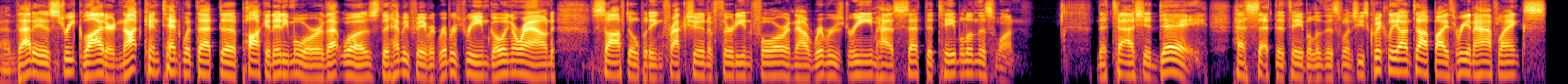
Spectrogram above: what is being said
Uh, that is Street Glider. Not content with that uh, pocket anymore. That was the heavy favorite, Rivers Dream, going around. Soft opening, fraction of 30 and 4. And now Rivers Dream has set the table in this one. Natasha Day has set the table in this one. She's quickly on top by three and a half lengths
